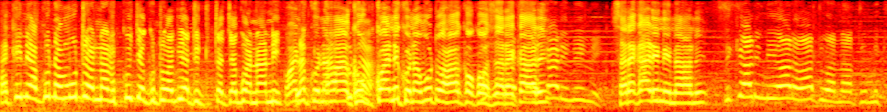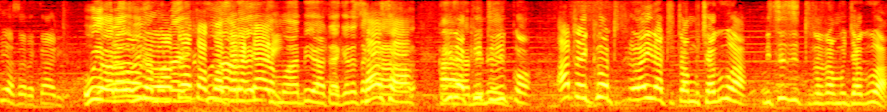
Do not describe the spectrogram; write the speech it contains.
lakini hakuna mtu anakuja kutuambia ati tutachagua nani. Kwani kuna, kwani kuna mtu hako kwa serikali? Serikali ni nani? Serikali ni wale watu wanatumikia serikali. Huyo huyo kwa serikali. Sasa ile kitu iko hata ikiwa Raila tutamchagua, ni sisi tutamchagua,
